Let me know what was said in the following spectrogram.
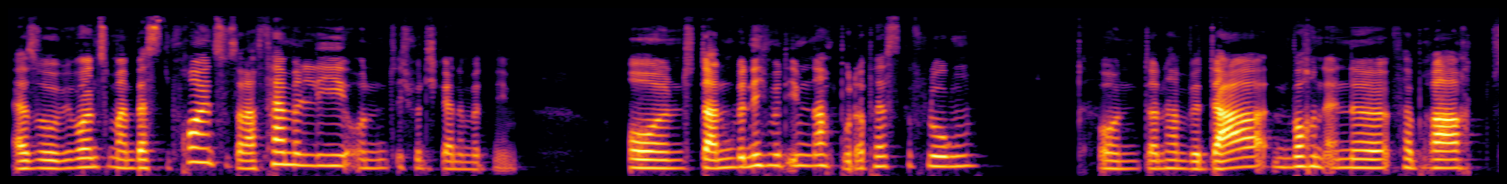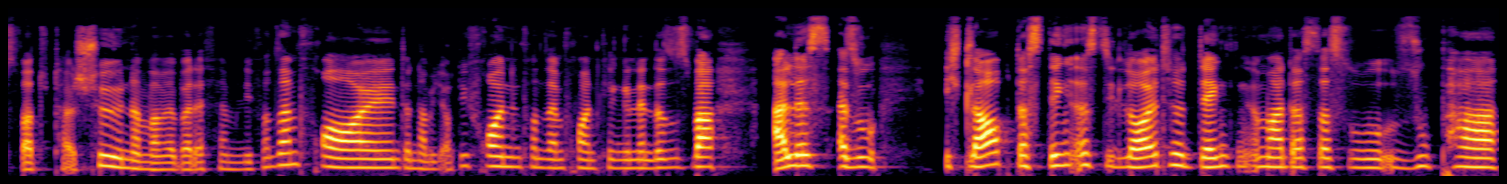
Also wir wollen zu meinem besten Freund, zu seiner Family und ich würde dich gerne mitnehmen. Und dann bin ich mit ihm nach Budapest geflogen und dann haben wir da ein Wochenende verbracht. Es war total schön. Dann waren wir bei der Family von seinem Freund. Dann habe ich auch die Freundin von seinem Freund kennengelernt. Also es war alles, also ich glaube, das Ding ist, die Leute denken immer, dass das so super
